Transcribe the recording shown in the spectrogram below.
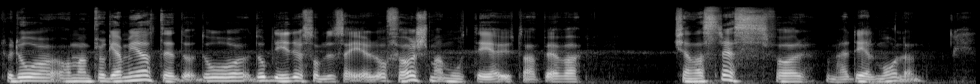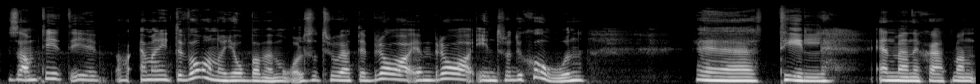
för då har man programmerat det, då, då, då blir det som du säger, då förs man mot det utan att behöva känna stress för de här delmålen. Samtidigt, är, är man inte van att jobba med mål, så tror jag att det är bra, en bra introduktion eh, till en människa, att man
